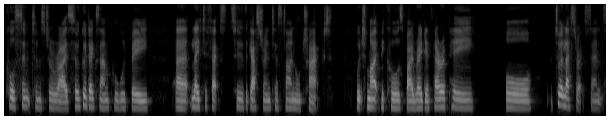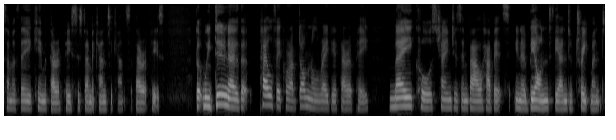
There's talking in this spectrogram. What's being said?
cause symptoms to arise. So a good example would be uh, late effects to the gastrointestinal tract, which might be caused by radiotherapy or to a lesser extent, some of the chemotherapy, systemic anti cancer therapies. But we do know that pelvic or abdominal radiotherapy may cause changes in bowel habits, you know, beyond the end of treatment.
